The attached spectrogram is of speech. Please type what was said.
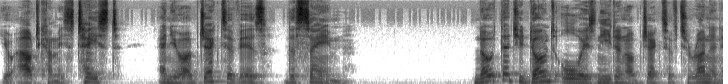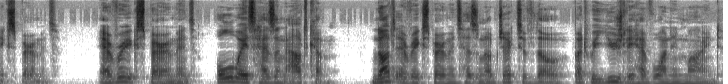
Your outcome is taste, and your objective is the same. Note that you don't always need an objective to run an experiment. Every experiment always has an outcome. Not every experiment has an objective though, but we usually have one in mind.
